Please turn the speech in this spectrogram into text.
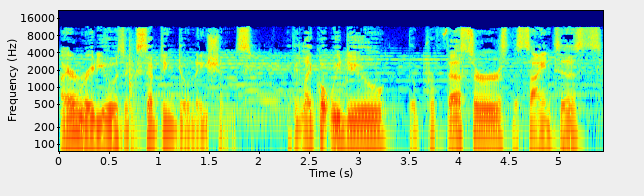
Iron Radio is accepting donations. If you like what we do, the professors, the scientists,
